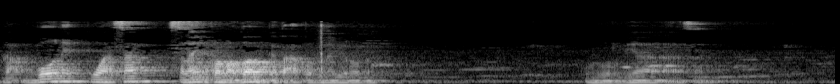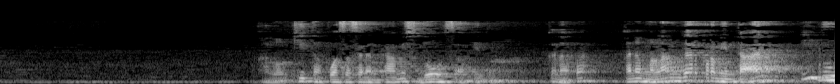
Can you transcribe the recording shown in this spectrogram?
Gak boleh puasa selain Ramadan kata Atta bin Abi Rabah. Kalau kita puasa Senin Kamis dosa kita. Kenapa? Karena melanggar permintaan ibu.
